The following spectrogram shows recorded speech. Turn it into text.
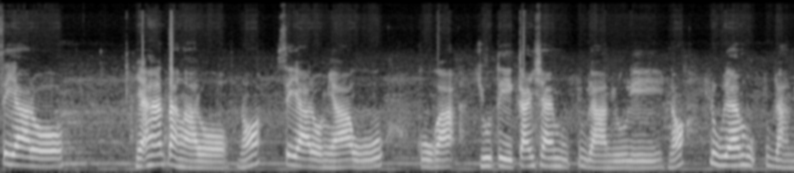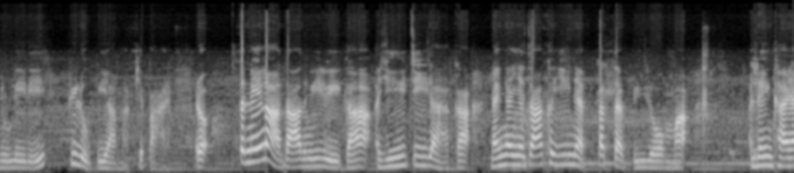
ဆရာတော် ရဟန်းတန်ဃာတော်เนาะဆရာတော်များကိုကိုကယူသေးကိုင်းဆိုင်မှုပြုတာမျိုးတွေเนาะလှူဒန်းမှုပြုတာမျိုးလေးတွေ ပြုလုပ်ပေးရမှာဖြစ်ပါတယ်အဲ့တော့တနင်္လာသားသမီးတွေကအရေးကြီးတာကနိုင်ငံရေးသားခရီးနဲ့ပတ်သက်ပြီးတော့မှအလိန်ခံရ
